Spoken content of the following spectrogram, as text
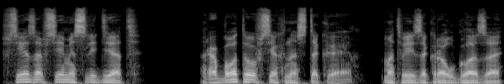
«Все за всеми следят». «Работа у всех нас такая», — Матвей закрыл глаза.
